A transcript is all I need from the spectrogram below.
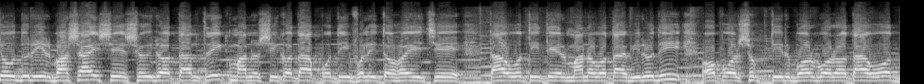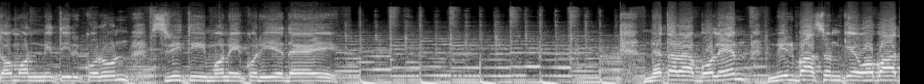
চৌধুরীর ভাষায় সে স্বৈরতান্ত্রিক মানসিকতা প্রতিফলিত হয়েছে। তা অতীতের মানবতা বিরোধী অপশক্তির বর্বরতা ও দমন নীতির করুণ স্মৃতি মনে করিয়ে দেয়। নেতারা বলেন, নির্বাচনকে অবাধ,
